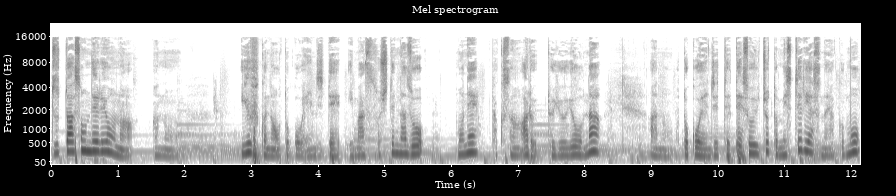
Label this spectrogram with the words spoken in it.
ずっと遊んでるようなあの裕福な男を演じています。そして謎もねたくさんあるというようなあの男を演じててそういうちょっとミステリアスな役も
